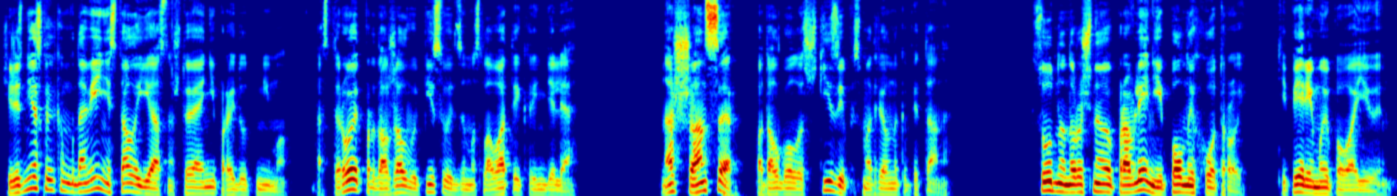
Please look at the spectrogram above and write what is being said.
Через несколько мгновений стало ясно, что и они пройдут мимо. Астероид продолжал выписывать замысловатые кренделя. «Наш шанс, сэр!» — подал голос Шкиза и посмотрел на капитана. «Судно на ручное управление и полный ход, Рой. Теперь и мы повоюем».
